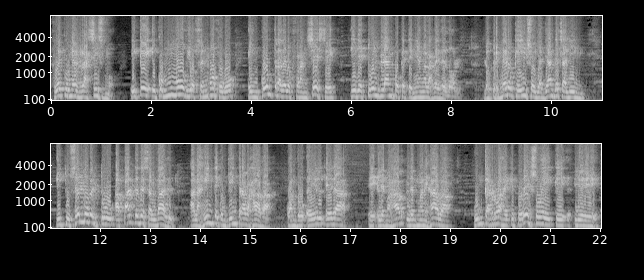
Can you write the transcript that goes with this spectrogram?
fue con el racismo y, que, y con un odio xenófobo en contra de los franceses y de todo el blanco que tenían alrededor. Lo primero que hizo Yayan de Salín y Toussaint Louverture, aparte de salvar a la gente con quien trabajaba, cuando él era, eh, le, manejaba, un carruaje, que por eso es que eh,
